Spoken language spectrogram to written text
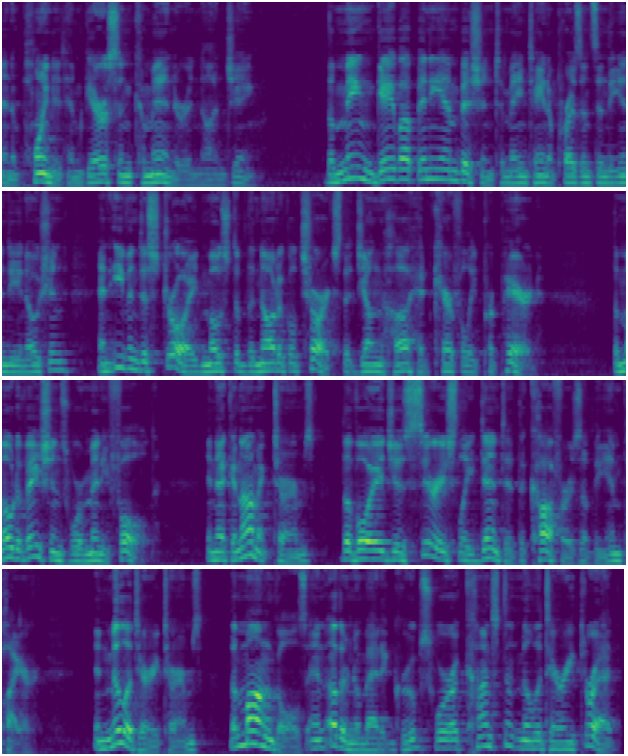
and appointed him garrison commander in Nanjing. The Ming gave up any ambition to maintain a presence in the Indian Ocean and even destroyed most of the nautical charts that Zheng He had carefully prepared. The motivations were manyfold. In economic terms, the voyages seriously dented the coffers of the empire. In military terms, the Mongols and other nomadic groups were a constant military threat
